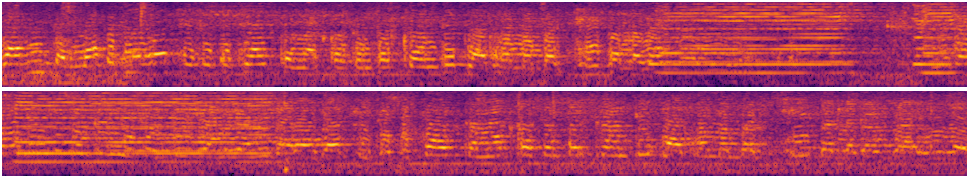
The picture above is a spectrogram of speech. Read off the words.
वाहन कमला तथा शिशु पचास कर्नाटक संपर्क क्रांति प्लेटफॉर्म नंबर छह पर लगे बारह हज़ार छह सौ सत्ताईस कर्नाटका संपर्क क्रांति प्लेटफॉर्म नंबर छह पर लगाई जा रही है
